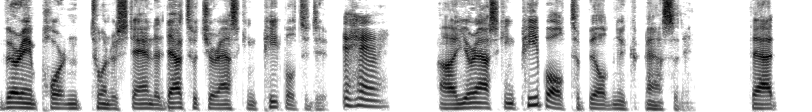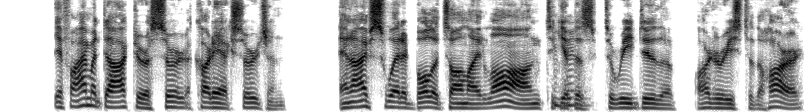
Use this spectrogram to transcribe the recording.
very important to understand that that's what you're asking people to do. Uh, you're asking people to build new capacity. That if I'm a doctor, a, sur- a cardiac surgeon, and I've sweated bullets all night long to give Mhm. this, to redo the arteries to the heart,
